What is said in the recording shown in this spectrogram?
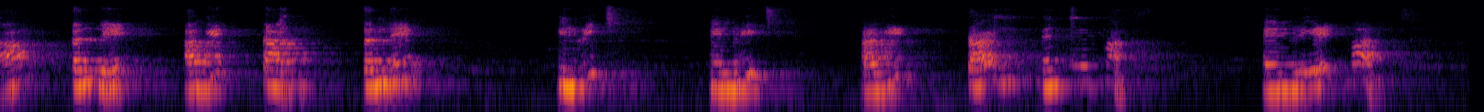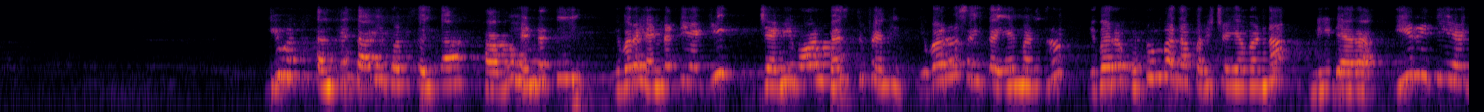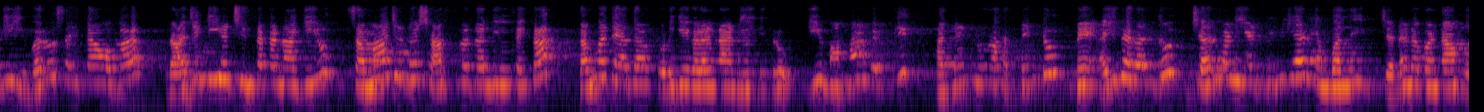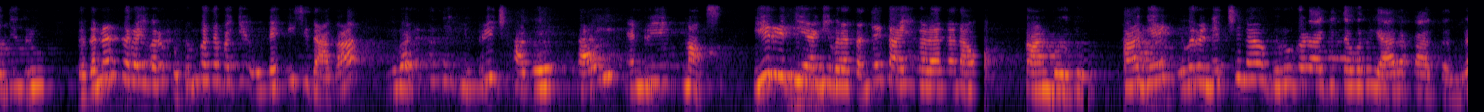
ತಂದೆ ಹಾಗೆ ತಾಯಿ. ತಂದೆ ಹೆನ್ರಿಚ್ ಹೆನ್ರಿಚ್, ಹಾಗೆ ತಾಯಿ ಹೆನ್ರಿಯೇಟ್ ಮಾರ್ಕ್ಸ್. ಹೆನ್ರಿಯೇಟ್ ಮಾರ್ಕ್ಸ್. ಇವತ್ತು ತಂದೆ ತಾಯಿಗಳು ಸಹಿತ ಹಾಗೂ ಹೆಂಡತಿ, ಇವರ ಹೆಂಡತಿಯಾಗಿ ಜೆನಿವಾನ್ ಬೆಸ್ಟ್ ಫೆಲಿ. ಇವರು ಸಹಿತ ಏನ್ ಮಾಡಿದ್ರು? ಇವರ ಕುಟುಂಬದ ಪರಿಚಯವನ್ನ ನೀಡ್ಯಾರ ಈ ರೀತಿಯಾಗಿ ಇವರು ಸಹಿತ ಒಬ್ಬ ರಾಜಕೀಯ ಚಿಂತಕನಾಗಿಯೂ ಸಮಾಜದ ಶಾಸ್ತ್ರದಲ್ಲಿ ಸಹಿತ ತಮ್ಮದೇ ಆದ ಕೊಡುಗೆಗಳನ್ನ ನೀಡಿದ್ರು. ಈ ಮಹಾನ್ ವ್ಯಕ್ತಿ ಹದಿನೆಂಟುನೂರ ಹದಿನೆಂಟು ಮೇ ಐದರಂದು ಜರ್ಮನಿಯ ಟ್ರಿನಿಯರ್ ಎಂಬಲ್ಲಿ ಜನನವನ್ನ ಹೊಂದಿದ್ರು. ತದನಂತರ ಇವರ ಕುಟುಂಬದ ಬಗ್ಗೆ ಉಲ್ಲೇಖಿಸಿದಾಗ, ಇವರ ತಂದೆ ಹೆನ್ರಿಚ್ ಹಾಗೆ ತಾಯಿ ಹೆನ್ರಿ ಮಾರ್ಕ್ಸ್. ಈ ರೀತಿಯಾಗಿ ಇವರ ತಂದೆ ತಾಯಿಗಳನ್ನ ನಾವು ಕಾಣ್ಬೋದು. ಹಾಗೆ ಇವರ ನೆಚ್ಚಿನ ಗುರುಗಳಾಗಿದ್ದವರು ಯಾರಪ್ಪ ಅಂತಂದ್ರ,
